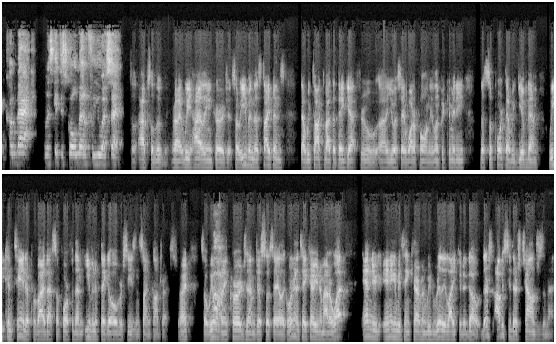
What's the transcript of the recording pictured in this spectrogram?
and come back. Let's get this gold medal for USA. So absolutely right. We highly encourage it. So even the stipends that we talked about that they get through uh, USA Water Polo and the Olympic Committee, the support that we give them, we continue to provide that support for them even if they go overseas and sign contracts. Right. So we want to encourage them just to say, like, we're going to take care of you no matter what, and you're, and you're going to be taken care of, and we'd really like you to go. There's obviously there's challenges in that.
